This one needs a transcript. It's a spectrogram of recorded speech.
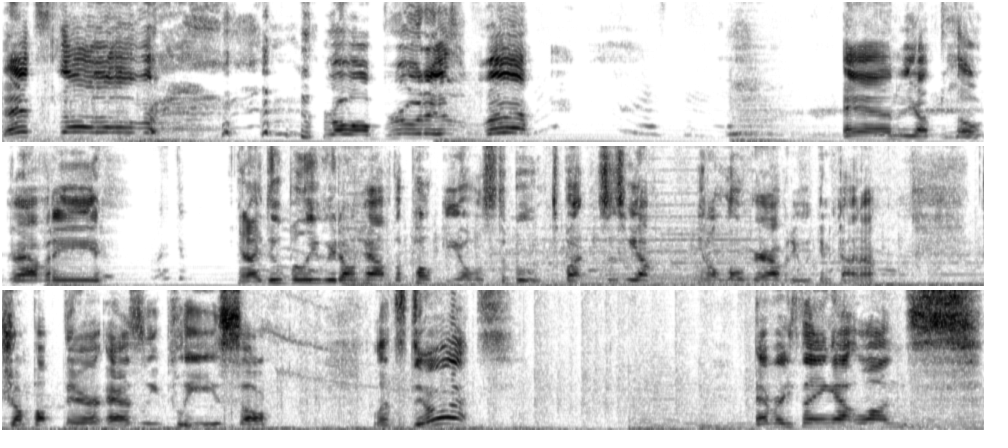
It's not over! RoboBrood is back! And we got low gravity. And I do believe we don't have the Pokios to boot, but since we have, you know, low gravity, we can kind of jump up there as we please, so let's do it! Everything at once!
